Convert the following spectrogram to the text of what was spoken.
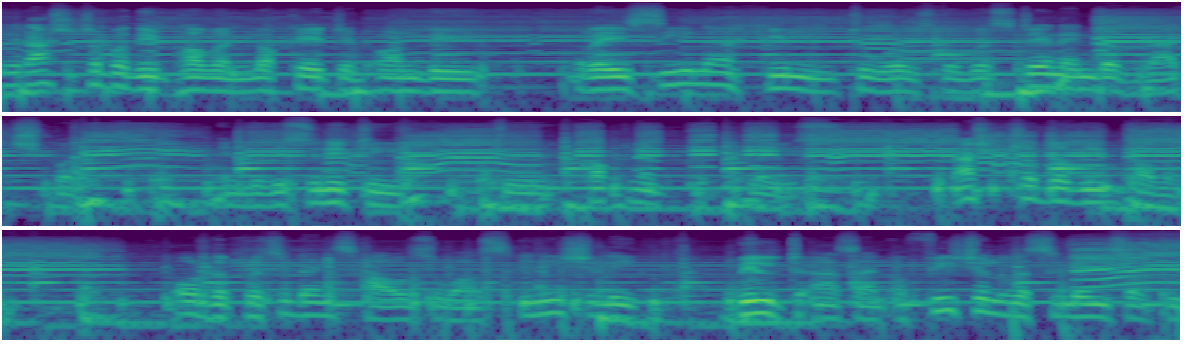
The Rashtrapati Bhavan, located on the Raisina Hill towards the western end of Rajpath, in the vicinity to Connaught Place, Rashtrapati Bhavan or the President's House, was initially built as an official residence of the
